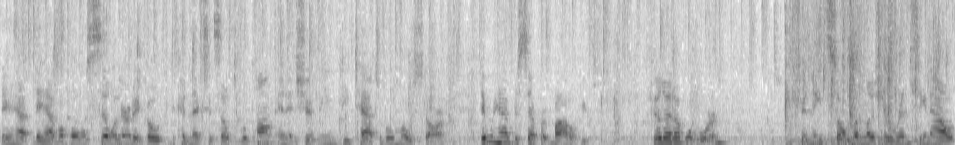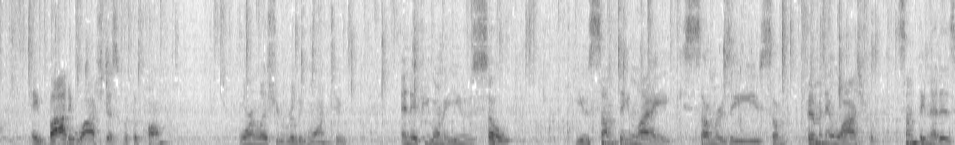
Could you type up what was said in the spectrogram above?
They have they have a whole cylinder that goes that connects itself to a pump and it should be detachable, most are. Then we have the separate bottle here. Fill that up with water. You should need soap unless you're rinsing out a body wash that's with the pump or unless you really want to. And if you want to use soap, use something like Summer's Eve, some feminine wash, for something that is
